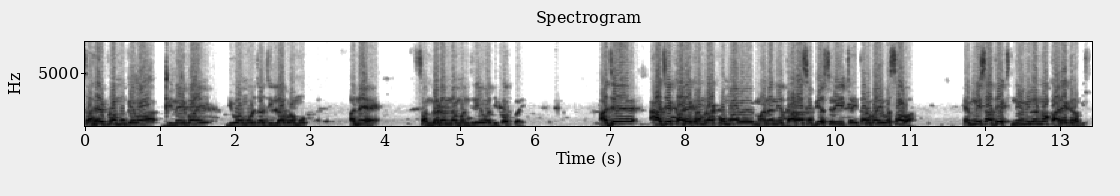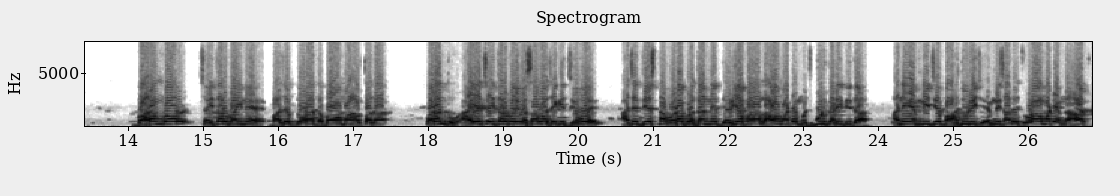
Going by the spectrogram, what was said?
શહેર પ્રમુખ એવા વિનયભાઈ યુવા મોરચા જિલ્લા પ્રમુખ અને સંગઠનના મંત્રી એવા દીપકભાઈ. આજે આ જે કાર્યક્રમ રાખવામાં આવ્યો માનનીય ધારાસભ્ય શ્રી ચૈતરભાઈ વસાવા. એમની સાથે એક સ્નેહ મિલનનો કાર્યક્રમ છે. વારંવાર ચૈતરભાઈને ભાજપ દ્વારા દબાવવામાં આવતા હતા. પરંતુ આ એ ચૈતરભાઈ વસાવા છે કે જેઓએ આજે દેશના વડાપ્રધાનને દેડિયાપાડા લાવવા માટે મજબૂર કરી દીધા અને એમની જે બહાદુરી છે, એમની સાથે જોડાવા માટે એમના હાથ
